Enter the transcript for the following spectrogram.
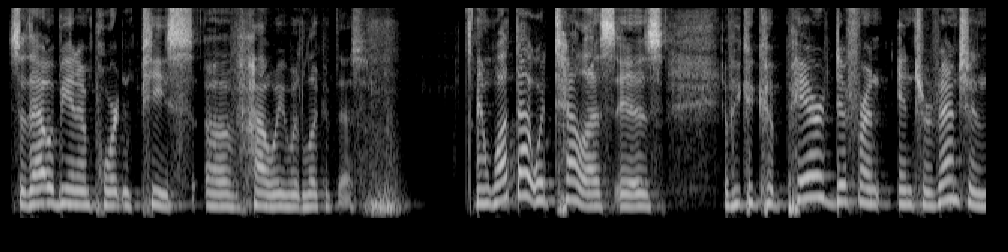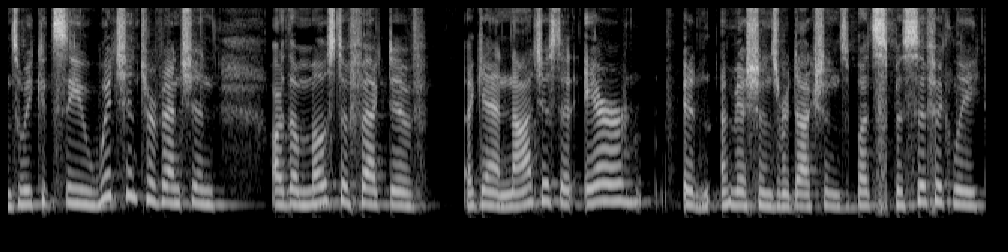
So that would be an important piece of how we would look at this. And what that would tell us is if we could compare different interventions, we could see which intervention are the most effective, again, not just at air emissions reductions, but specifically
